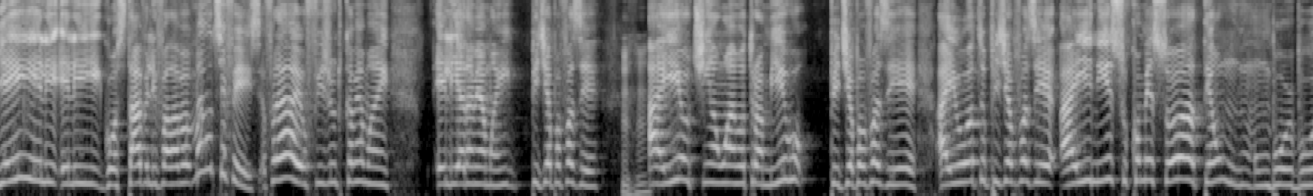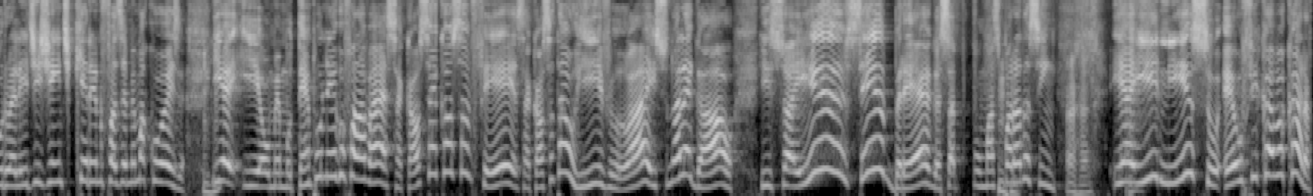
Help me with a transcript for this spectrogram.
E aí ele, ele gostava, ele falava, mas onde você fez? Eu falei, ah, eu fiz junto com a minha mãe. Ele ia na minha mãe e pedia pra fazer. Uhum. Aí eu tinha um outro amigo, pedia pra fazer. Aí o outro pedia pra fazer. Aí nisso começou a ter um, um burburo ali de gente querendo fazer a mesma coisa. Uhum. E, e ao mesmo tempo o nego falava, ah, essa calça é calça feia, essa calça tá horrível, ah, isso não é legal. Isso aí é ser brega, sabe? Umas paradas assim. Aham. E aí nisso eu ficava, cara,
